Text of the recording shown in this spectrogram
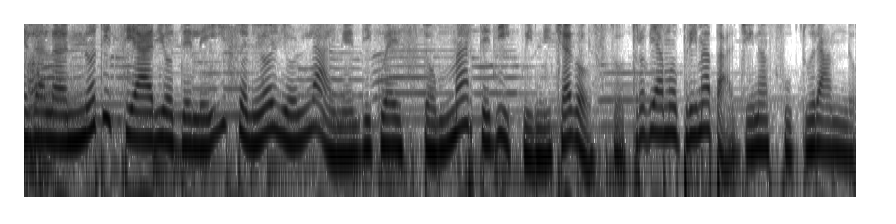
E dal notiziario delle Isole Eolie Online di questo martedì 15 agosto troviamo prima pagina Futurando.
